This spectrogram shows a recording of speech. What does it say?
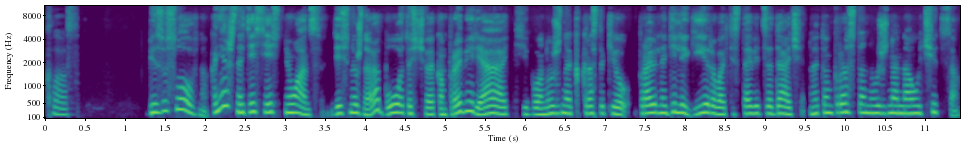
Класс. Безусловно. Конечно, здесь есть нюансы. Здесь нужно работать с человеком, проверять его, нужно как раз-таки правильно делегировать и ставить задачи. Но этому просто нужно научиться.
